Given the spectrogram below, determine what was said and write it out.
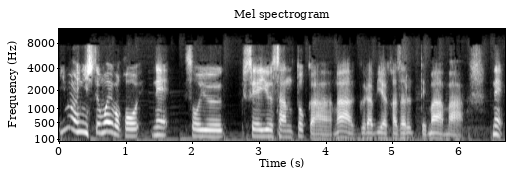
今にして思えばこう、ね、そういう声優さんとかがグラビア飾るって、まあまあ、ね、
